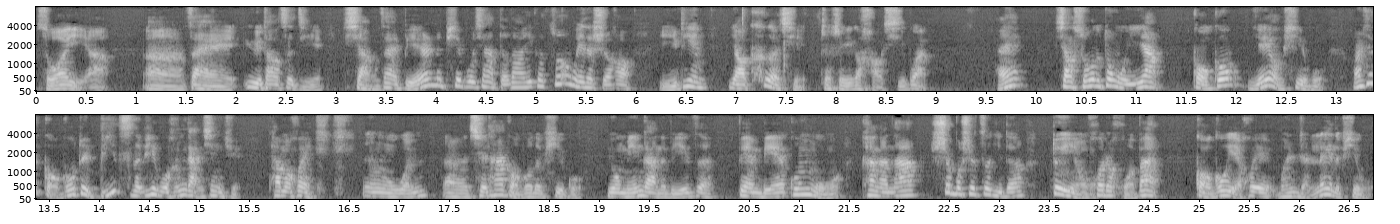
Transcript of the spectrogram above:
所以啊，呃，在遇到自己想在别人的屁股下得到一个座位的时候，一定要客气，这是一个好习惯。哎，像所有的动物一样，狗狗也有屁股，而且狗狗对彼此的屁股很感兴趣，他们会嗯闻呃其他狗狗的屁股，用敏感的鼻子辨别公母，看看它是不是自己的队友或者伙伴。狗狗也会闻人类的屁股，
